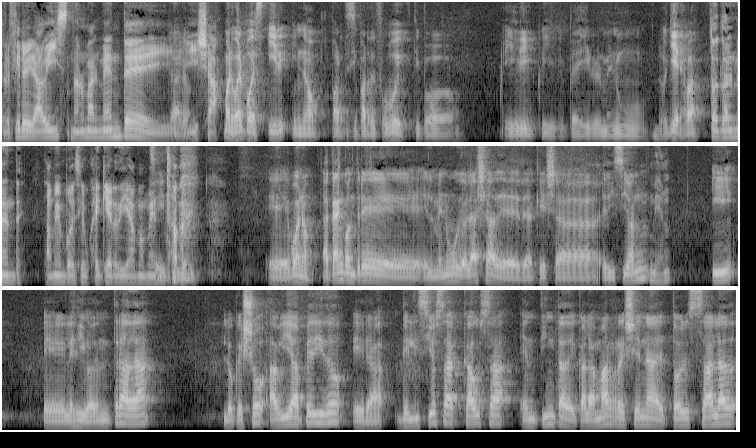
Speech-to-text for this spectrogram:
Prefiero ir a Bis normalmente y, Claro. y ya. Bueno, igual puedes ir y no participar del Food Week, tipo. Ir y, y pedir el menú, lo que quieras, va. Totalmente. También puedes ir cualquier día, momento. Eh, bueno, acá encontré el menú de Olaya de, de aquella edición. Bien. Y eh, les digo, de entrada, lo que yo había pedido era deliciosa causa en tinta de calamar rellena de toil salad,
